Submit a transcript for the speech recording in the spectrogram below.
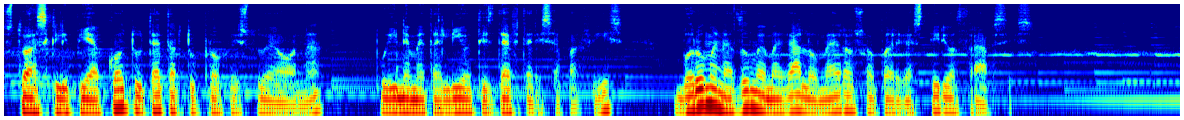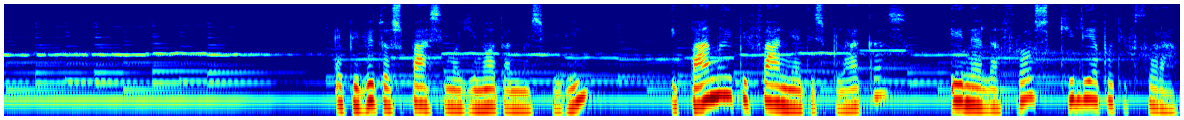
Στο ασκληπιακό του 4ου π.Χ. αιώνα, που είναι μεταλλείο της δεύτερης επαφής, μπορούμε να δούμε μεγάλο μέρος από εργαστήριο θράψης. Επειδή το σπάσιμο γινόταν με σφυρί, η πάνω επιφάνεια της πλάκας είναι ελαφρώς κύλη από τη φθορά.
